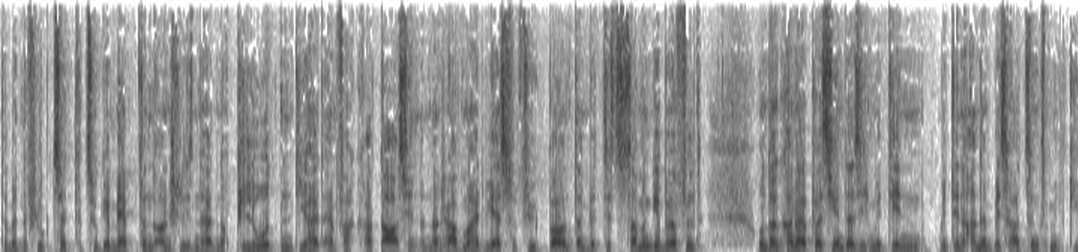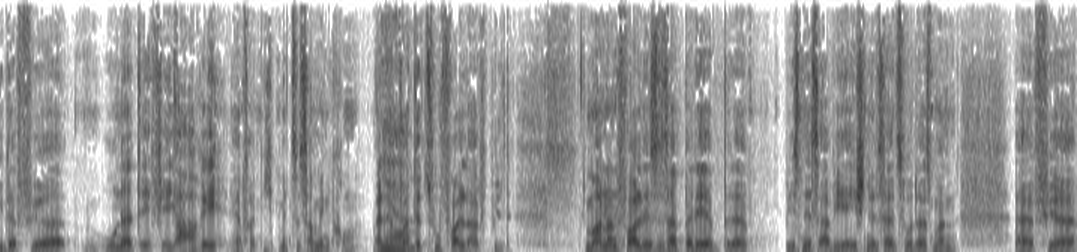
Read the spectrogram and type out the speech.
da wird ein Flugzeug dazu gemappt und anschließend halt noch Piloten, die halt einfach gerade da sind. Und dann schaut man halt, wer ist verfügbar und dann wird das zusammengewürfelt. Und dann kann halt passieren, dass ich mit den, mit den anderen Besatzungsmitgliedern für Monate, für Jahre einfach nicht mehr zusammenkomme, weil ja. einfach der Zufall da spielt. Im anderen Fall ist es halt bei der, bei der Business Aviation ist halt so, dass man äh, für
